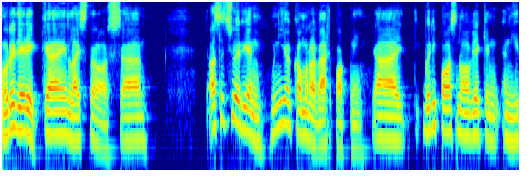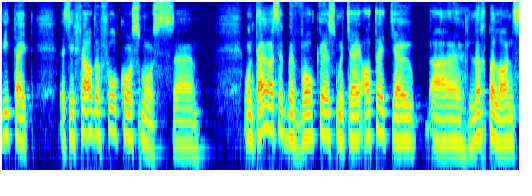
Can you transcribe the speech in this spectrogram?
Môre Derek, en luisteraars. Uh as dit so reën, moenie jou kamera wegpak nie. Uh oor die Paasnaweek en in hierdie tyd is die velde vol kosmos. Uh onthou as dit bewolk is, moet jy altyd jou uh ligbalans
